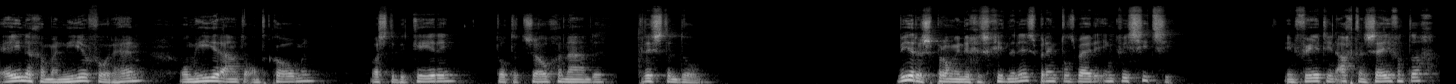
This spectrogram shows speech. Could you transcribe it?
enige manier voor hem om hieraan te ontkomen was de bekering tot het zogenaamde christendom. Weer een sprong in de geschiedenis brengt ons bij de Inquisitie. In 1478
